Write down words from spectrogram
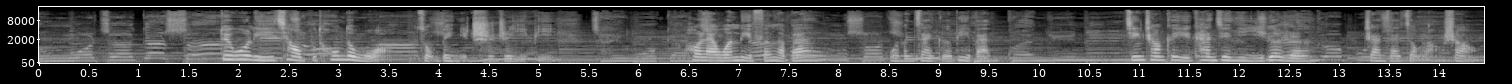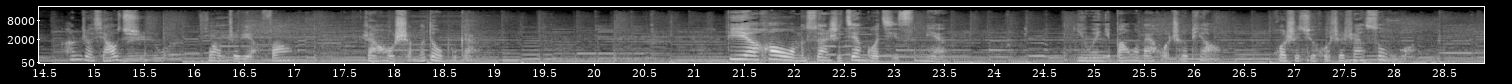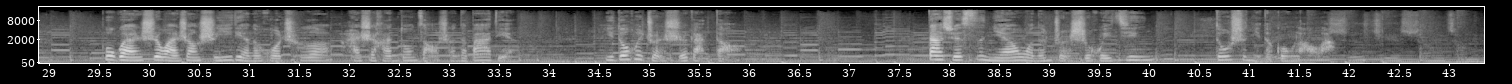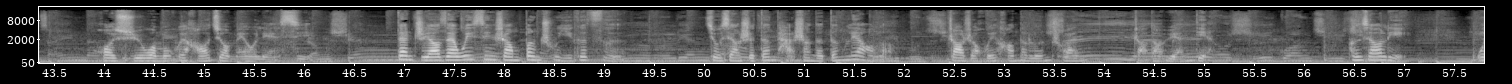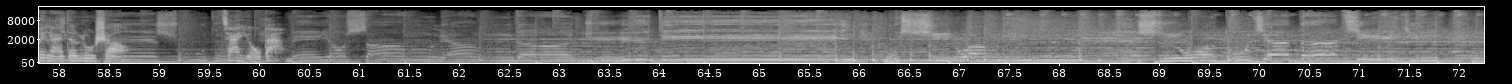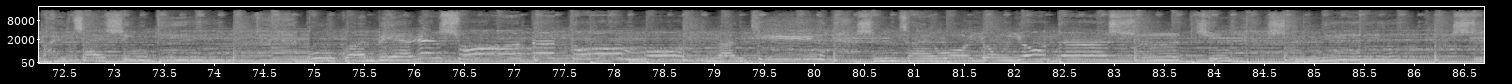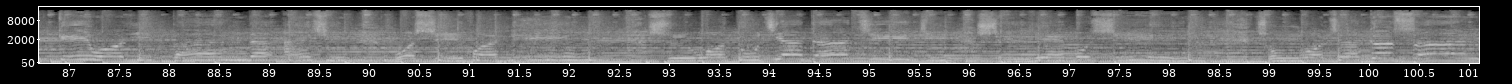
对物理一窍不通的我，总被你嗤之以鼻。后来文理分了班，我们在隔壁班，经常可以看见你一个人站在走廊上，哼着小曲，望着远方，然后什么都不干。毕业后，我们算是见过几次面，因为你帮我买火车票。或是去火车站送我，不管是晚上十一点的火车，还是寒冬早晨的八点，你都会准时赶到。大学四年我能准时回京，都是你的功劳啊！或许我们会好久没有联系，但只要在微信上蹦出一个字，就像是灯塔上的灯亮了，照着回航的轮船找到原点。彭小李，未来的路上加油吧！我希望你是我独家的记忆，摆在心底。不管别人说的多么难听，现在我拥有的事情是你。给我一半的爱情，我喜欢你，是我独家的记忆，谁也不行，从我这个身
